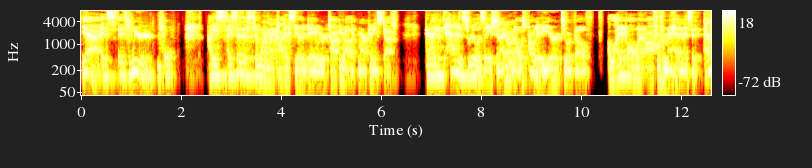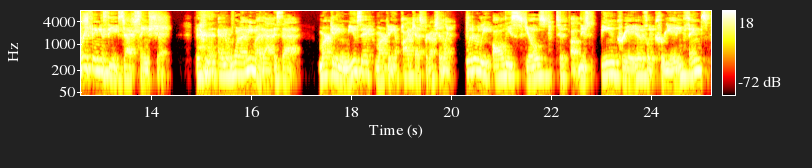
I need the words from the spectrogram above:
Yeah it's it's weird. I i said this to one of my clients the other day. We were talking about like marketing stuff and i had this realization i don't know it was probably a year or two ago. A light bulb went off over my head and i said everything is the exact same shit. And what i mean by that is that marketing music, marketing a podcast production, like literally all these skills to uh, these being creative, like creating things,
